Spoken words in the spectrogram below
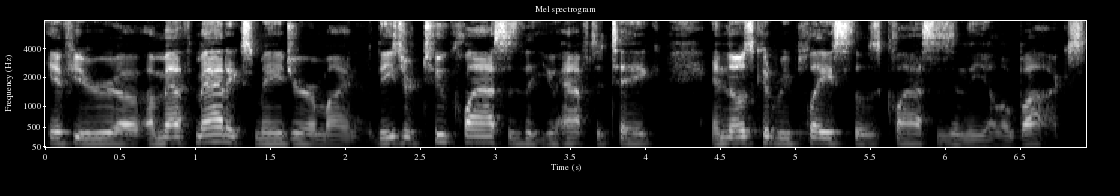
if you're a, a, mathematics major or minor, these are two classes that you have to take, and those could replace those classes in the yellow box,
